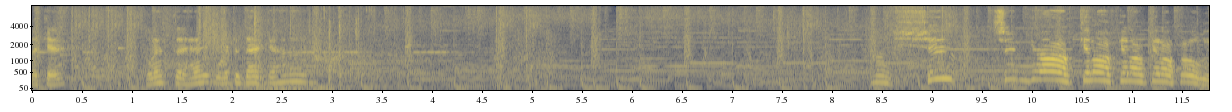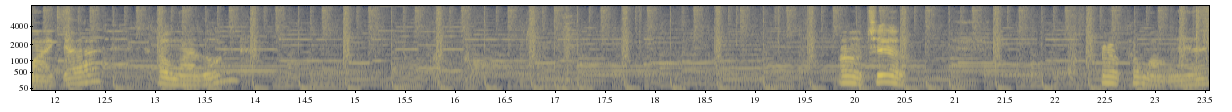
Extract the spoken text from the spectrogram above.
Okay. What the heck? Where did that go? Oh shoot! Shoot! Get off! Get off! Get off! Get off! Oh my god! Oh my lord! Oh, chill. Bro, come on, man.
